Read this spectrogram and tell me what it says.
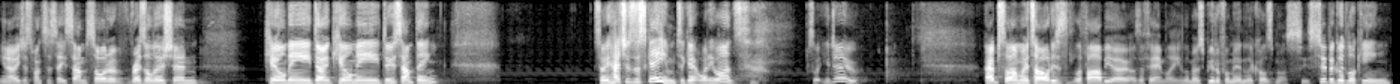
You know, he just wants to see some sort of resolution kill me, don't kill me, do something. So he hatches a scheme to get what he wants. That's what you do. Absalom, we're told, is the Fabio of the family, the most beautiful man in the cosmos. He's super good looking.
